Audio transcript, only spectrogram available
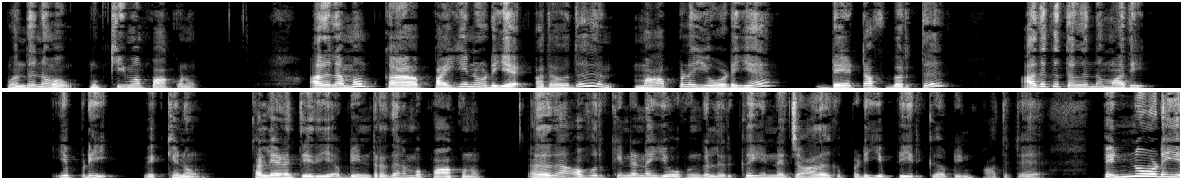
வந்து நம்ம முக்கியமாக பார்க்கணும் அது இல்லாமல் க பையனுடைய அதாவது மாப்பிள்ளையோடைய டேட் ஆஃப் பர்த்து அதுக்கு தகுந்த மாதிரி எப்படி வைக்கணும்? கல்யாண தேதி அப்படின்றத நம்ம பார்க்கணும் அதாவது அவருக்கு என்னென்ன யோகங்கள் இருக்குது என்ன ஜாதகப்படி எப்படி இருக்குது அப்படின்னு பார்த்துட்டு பெண்ணோடைய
